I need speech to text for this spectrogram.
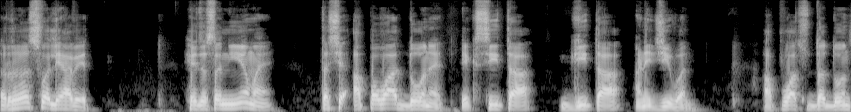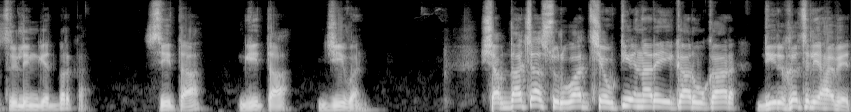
रहस्व लिहावेत. हे जसं नियम आहे तसे अपवाद दोन आहेत. एक सीता गीता आणि जीवन. अपवाद सुद्धा दोन स्त्रीलिंगी आहेत बरं का. सीता गीता जीवन. शब्दाच्या सुरुवात शेवटी येणारे इकार उकार दीर्घच लिहावेत.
